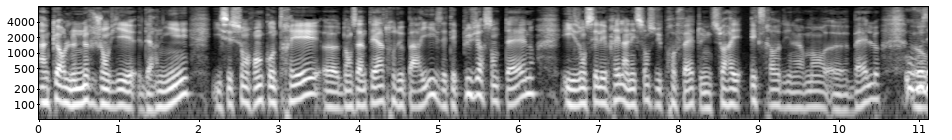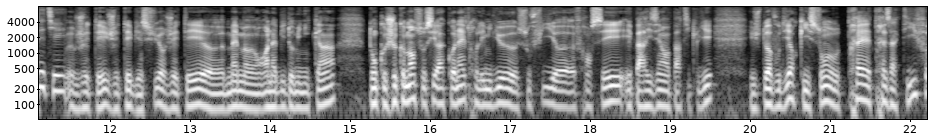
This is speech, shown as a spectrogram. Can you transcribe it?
un cœur le 9 janvier dernier, ils se sont rencontrés dans un théâtre de Paris. Ils étaient plusieurs centaines et ils ont célébré la naissance du prophète. Une soirée extraordinairement belle. Où vous étiez? J'étais, j'étais bien sûr, j'étais même en habit dominicain. Donc je commence aussi à connaître les milieux soufis français et parisiens en particulier. Et je dois vous dire qu'ils sont très très actifs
